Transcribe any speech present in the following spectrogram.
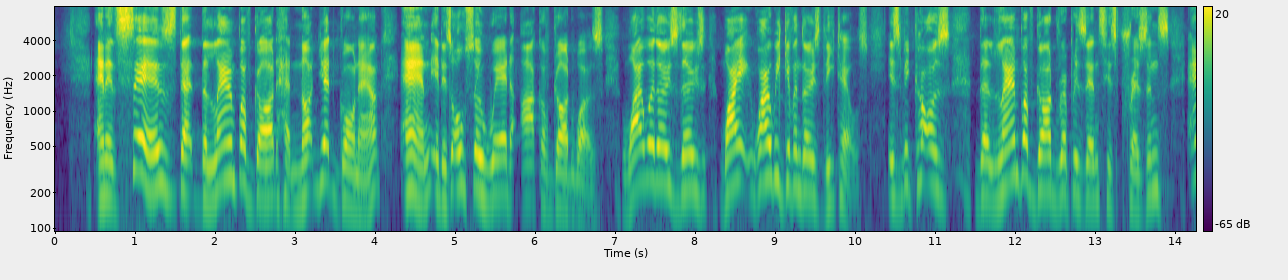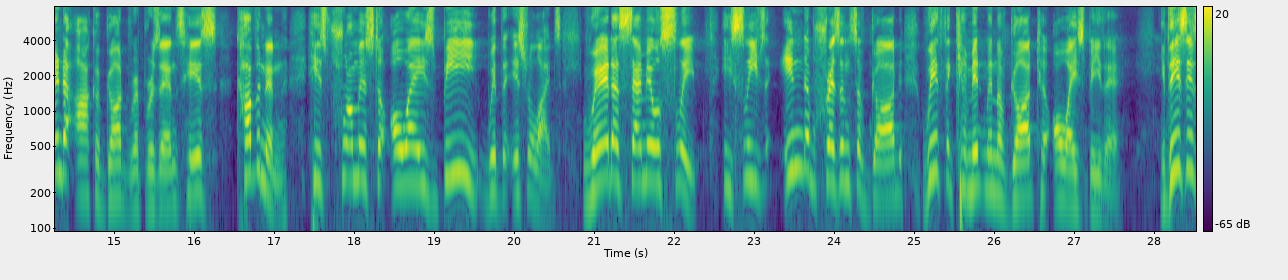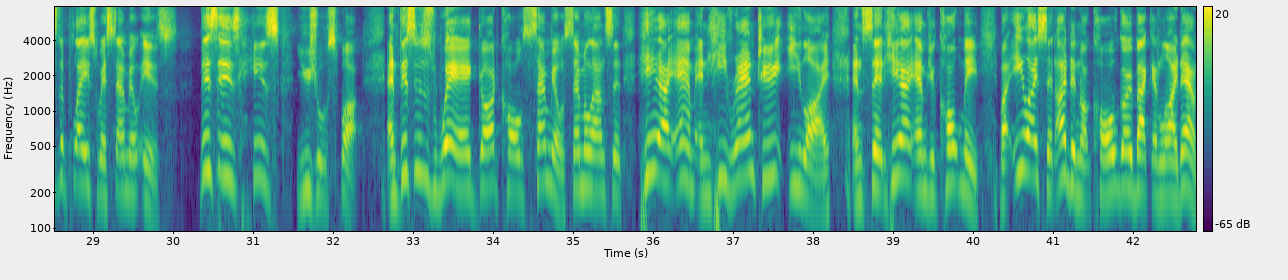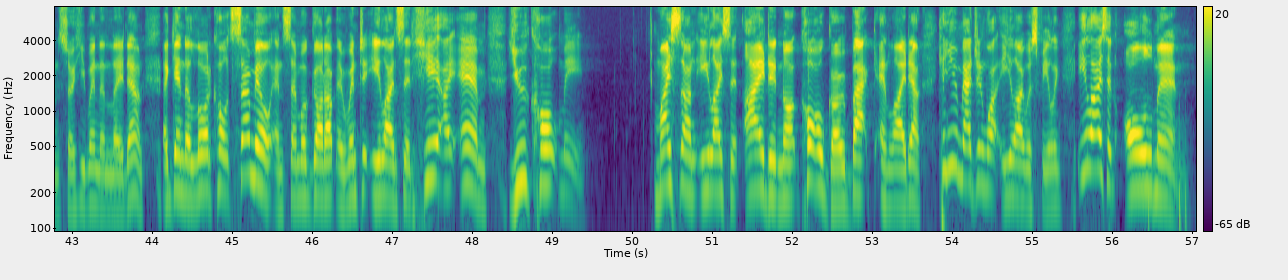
And it says that the lamp of God had not yet gone out, and it is also where the ark of God was. Why were those those why why are we given those details? Is because the lamp of God represents his presence, and the ark of God represents his covenant, his promise to always be with the Israelites. Where does Samuel sleep? He sleeps in the presence of God with the commitment of God to always be there. This is the place where Samuel is. This is his usual spot. And this is where God calls Samuel. Samuel answered, Here I am. And he ran to Eli and said, Here I am, you called me. But Eli said, I did not call, go back and lie down. So he went and lay down. Again, the Lord called Samuel, and Samuel got up and went to Eli and said, Here I am, you called me. My son Eli said, I did not call, go back and lie down. Can you imagine what Eli was feeling? Eli's an old man,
